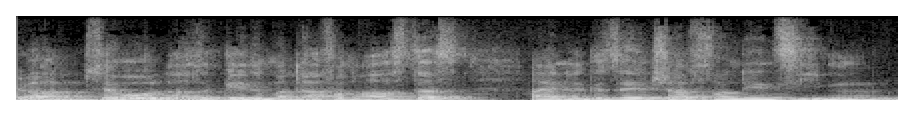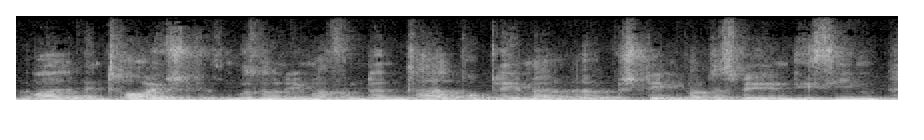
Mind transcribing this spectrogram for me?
Ja, sehr wohl. Also gehen Sie mal davon aus, dass eine Gesellschaft von den sieben mal enttäuscht. Es muss noch nicht mal fundamentale Probleme äh, bestehen. Gottes Willen, die sieben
